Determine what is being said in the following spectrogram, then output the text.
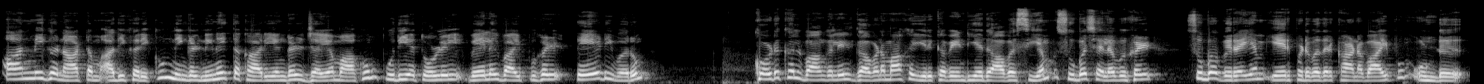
ஆன்மீக நாட்டம் அதிகரிக்கும். நீங்கள் நினைத்த காரியங்கள் ஜெயமாகும். புதிய தொழில் வேலைவாய்ப்புகள் தேடி வரும். கொடுக்கல் வாங்கலில் கவனமாக இருக்க வேண்டியது அவசியம். சுப செலவுகள் சுப விரயம் ஏற்படுவதற்கான வாய்ப்பும் உண்டு.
